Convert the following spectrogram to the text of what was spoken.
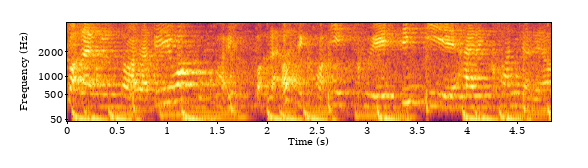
spotlight 邊個？入邊我唔。Creative EA h a r i c o n กันแล้ว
